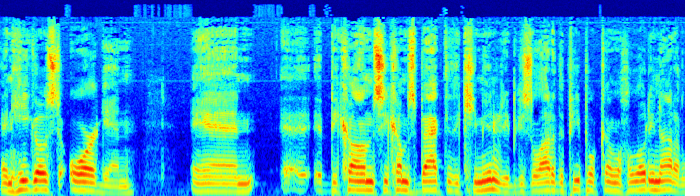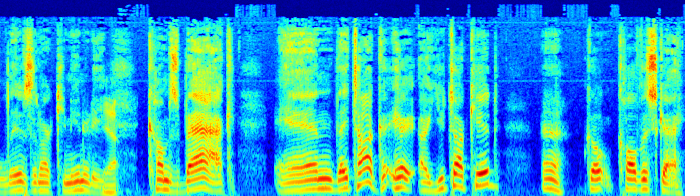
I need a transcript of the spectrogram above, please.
and he goes to Oregon and uh, it becomes he comes back to the community because a lot of the people come Haloti Ngata lives in our community Yep. comes back and they talk hey a Utah kid eh, go call this guy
